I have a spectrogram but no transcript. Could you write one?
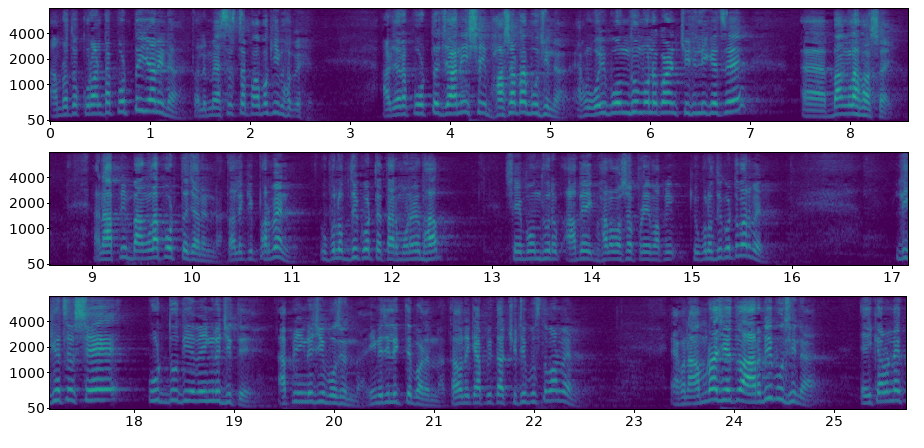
আমরা তো কোরআনটা পড়তেই জানি না, তাহলে মেসেজটা পাবো কীভাবে? আর যারা পড়তে জানি, সেই ভাষাটা বুঝি না। এখন ওই বন্ধু মনে করেন চিঠি লিখেছে বাংলা ভাষায়। আর আপনি বাংলা পড়তে জানেন না, তাহলে কি পারবেন? উপলব্ধি করতে তার মনের ভাব, সেই বন্ধুর আবেগ, ভালোবাসা, প্রেম আপনি কি উপলব্ধি করতে পারবেন? লিখেছে সে উর্দু দিয়ে ইংরেজিতে। আপনি ইংরেজি বোঝেন না, ইংরেজি লিখতে পারেন না, তাহলে কি আপনি তার চিঠি বুঝতে পারবেন? এখন আমরা যেহেতু আরবি বুঝি না, এই কারণে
